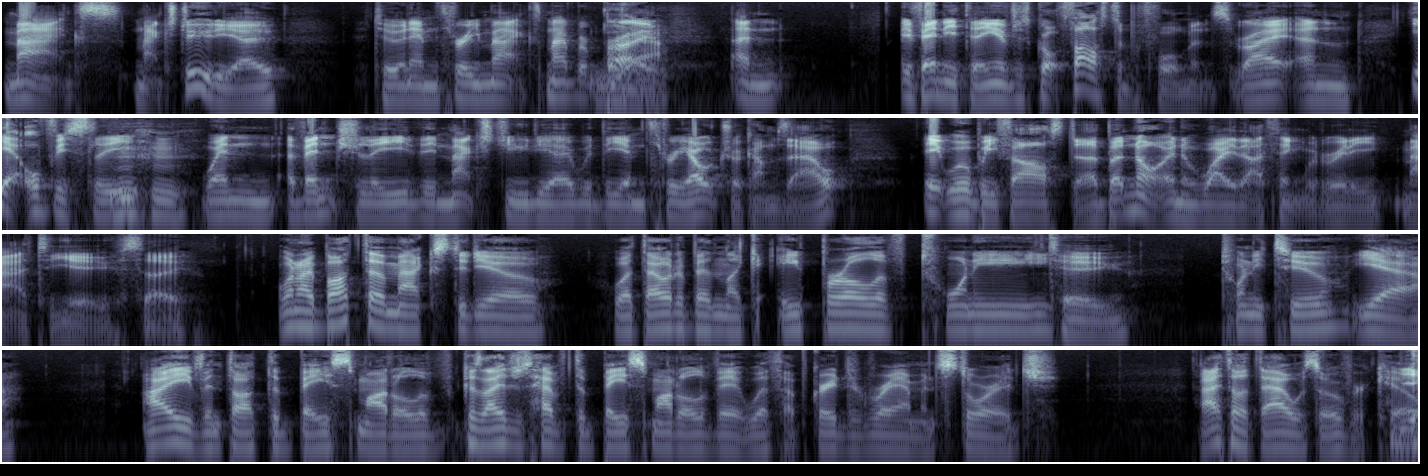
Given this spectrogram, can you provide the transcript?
Max Mac Studio to an M3 Max MacBook Pro, Yeah. and if anything, you've just got faster performance, right? And yeah, obviously, mm-hmm. when eventually the Mac Studio with the M3 Ultra comes out, it will be faster, but not in a way that I think would really matter to you. So When I bought the Mac Studio, what that would have been like April of 2022. two, Yeah. I even thought the base model of because I just have the base model of it with upgraded RAM and storage. I thought that was overkill,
